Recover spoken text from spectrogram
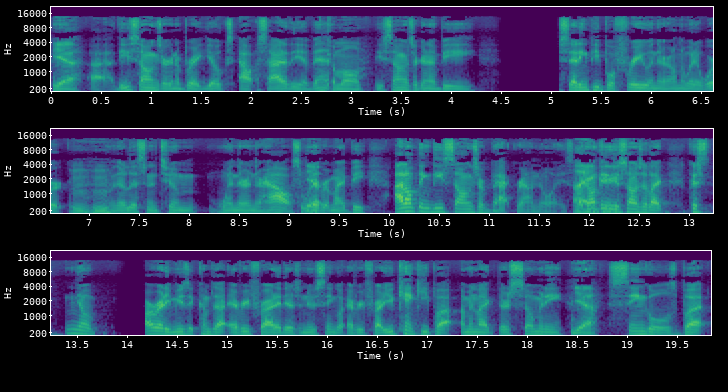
Yeah. Uh, these songs are going to break yokes outside of the event. Come on. These songs are going to be setting people free when they're on the way to work, Mhm. when they're listening to them when they're in their house or Yep. whatever it might be. I don't think these songs are background noise. I I, don't agree. think these songs are like because you know already music comes out every Friday. There's a new single every Friday. You can't keep up. I mean, like there's so many Yeah. singles, but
